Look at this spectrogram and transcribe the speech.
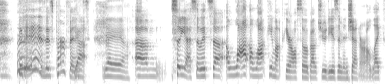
it is. It's perfect. Yeah. Yeah, yeah, yeah. Um, so yeah, so it's uh, a lot. A lot came up here also about Judaism in general. Like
